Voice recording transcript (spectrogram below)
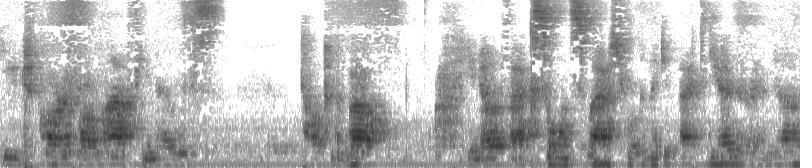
huge part of our life. You know, was talking about you know, if Axl and Slash were going to get back together and uh,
